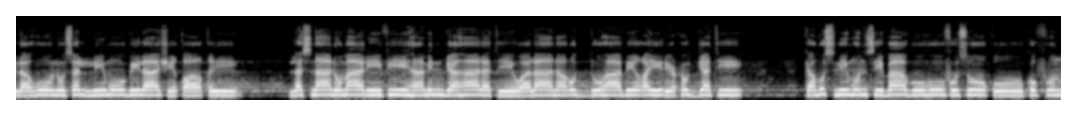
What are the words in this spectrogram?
له نسلم بلا شقاق لسنا نماري فيها من جهالتي ولا نردها بغير حجتي. كمسلم سبابه فسوق كفر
